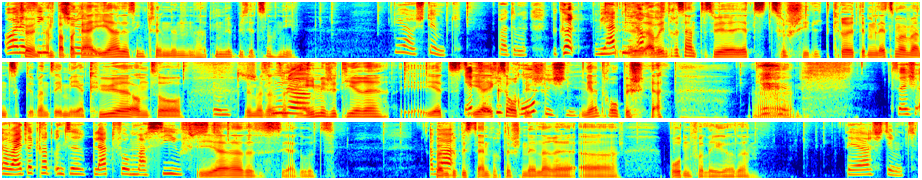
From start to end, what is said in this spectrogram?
Oh, der Schön, ein Papagei, schön. ja, der singt schön. Den hatten wir bis jetzt noch nie. Ja, stimmt. Warte mal. Wir, können, wir hatten ihn Äh, auch aber interessant, dass wir jetzt zur Schildkröte, beim letzten Mal waren es eben eher Kühe und so, und wenn man so heimische Tiere, jetzt, Jetzt eher exotisch. tropischen. Ja, tropisch, ja. Äh, So, ich erweitere gerade unsere Plattform massivst. ja, das ist sehr gut. Aber du bist einfach der schnellere äh, Bodenverleger, oder? ja, stimmt.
